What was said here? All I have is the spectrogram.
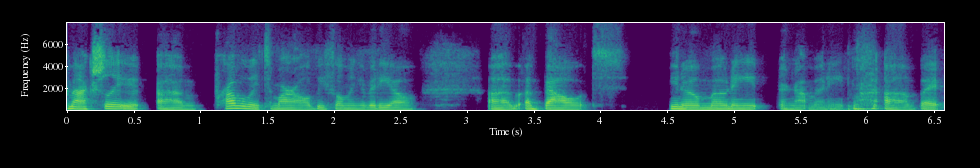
i'm actually um, probably tomorrow i'll be filming a video um, about you know, Monat or not Monat, uh, but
